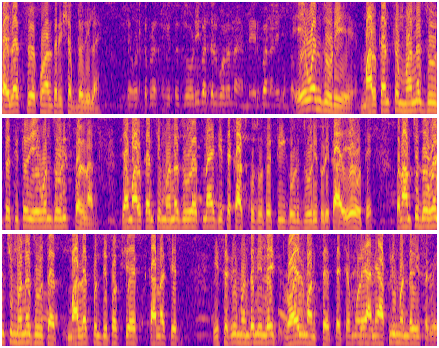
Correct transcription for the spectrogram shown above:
पहिलाच कोणाला तरी शब्द दिलाय. शेवटचा प्रश्न घेतो. जोडीबद्दल बोला ना मेहरबान आणि भुंगा. ए वन जोडी आहे. मालकांचं मनच जुळतं तिथं ए वन जोडीच पळणार. ज्या मालकांची मनं जुळत नाही जिथे काचकूच होते ती गोडी जोडी थोडी काय हे होते. पण आमच्या दोघांची मनं जुळतात. मालक पण दीपक शेठ काना शेठ ही सगळी मंडळी लय रॉयल माणसं आहेत. त्याच्यामुळे आणि आपली मंडळी सगळी.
